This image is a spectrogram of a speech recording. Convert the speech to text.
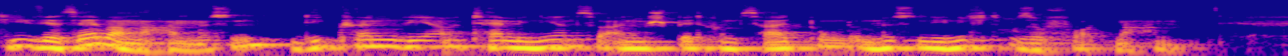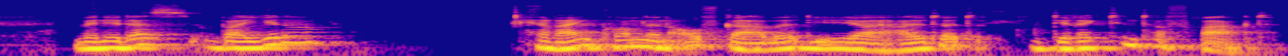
die wir selber machen müssen, die können wir terminieren zu einem späteren Zeitpunkt und müssen die nicht sofort machen. Wenn ihr das bei jeder hereinkommenden Aufgabe, die ihr erhaltet, direkt hinterfragt,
